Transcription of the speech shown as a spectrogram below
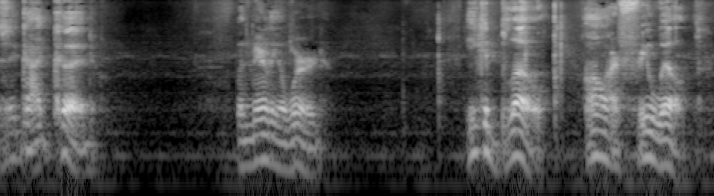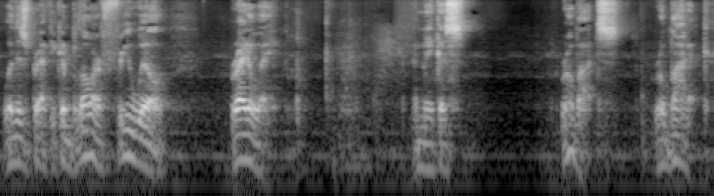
Is that God could, with merely a word, He could blow all our free will with his breath. He could blow our free will right away and make us robots, robotic.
